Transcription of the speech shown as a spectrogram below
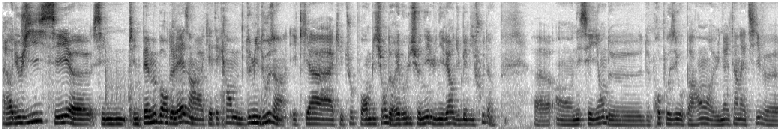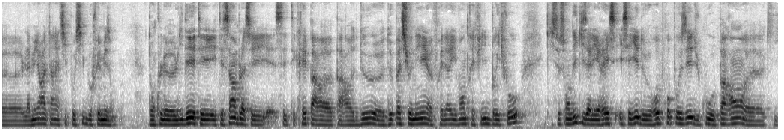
alors Yuji, c'est une, une, PME bordelaise hein, qui a été créée en 2012 et qui a, toujours pour ambition de révolutionner l'univers du baby-food en essayant de, de, proposer aux parents une alternative, la meilleure alternative possible au fait maison. Donc l'idée était, simple, c'était créé par, deux, passionnés, Frédéric Ventre et Philippe Briffaut, qui se sont dit qu'ils allaient essayer de reproposer du coup aux parents euh, qui,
